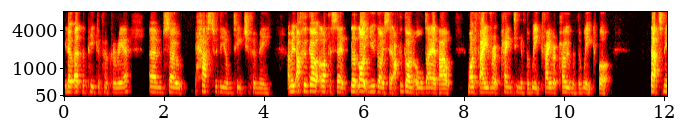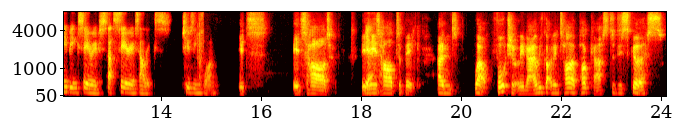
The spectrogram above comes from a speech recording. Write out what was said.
you know, at the peak of her career. Um, so has to be the young teacher for me. I mean, I could go, like I said, like you guys said, I could go on all day about my favorite painting of the week, favorite poem of the week, but that's me being serious. That's serious, Alex. Choosing one. it's it's hard. It is Yeah. hard to pick. And well, fortunately now we've got an entire podcast to discuss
